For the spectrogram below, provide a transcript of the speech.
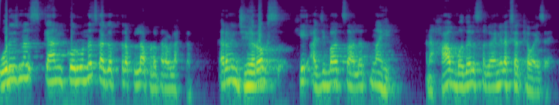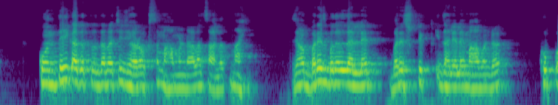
ओरिजिनल स्कॅन करूनच कागदपत्र आपल्याला अपलोड करावे लागतात. कारण झेरॉक्स हे अजिबात चालत नाही. आणि हा बदल सगळ्यांनी लक्षात ठेवायचा आहे. कोणत्याही कागदपत्राची झेरॉक्स महामंडळाला चालत नाही. त्याच्यामुळे बरेच बदल झालेले आहेत. बरेच स्ट्रिक्ट झालेलं आहे महामंडळ. खूप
